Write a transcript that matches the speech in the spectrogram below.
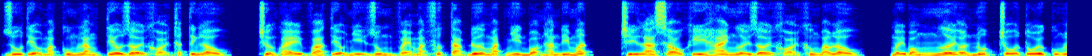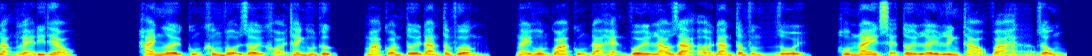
Du Tiểu Mặc cùng Lăng Tiêu rời khỏi Thất Tinh lâu, trưởng quay và Tiểu Nhị dùng vẻ mặt phức tạp đưa mắt nhìn bọn hắn đi mất, chỉ là sau khi hai người rời khỏi không bao lâu, mấy bóng người ẩn nút chỗ tối cũng lặng lẽ đi theo. Hai người cũng không vội rời khỏi thành hồn cực, mà còn tới đan tâm phường, ngày hôm qua cũng đã hẹn với lao giả ở đan tâm phường rồi, hôm nay sẽ tới lấy linh thảo và hạt giống.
